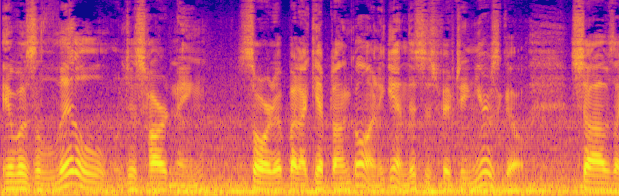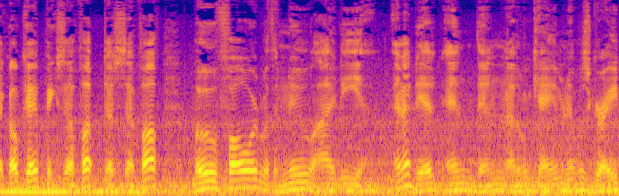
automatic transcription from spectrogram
it was a little disheartening, sort of, but I kept on going. Again, this is 15 years ago. So I was like, okay, pick yourself up, dust yourself off, move forward with a new idea. And I did. And then another one came and it was great.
